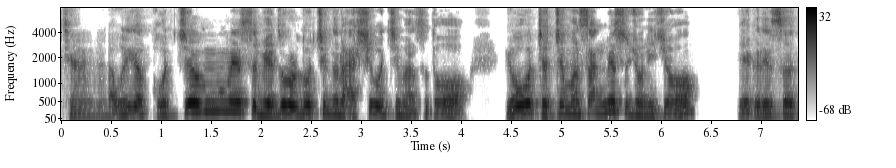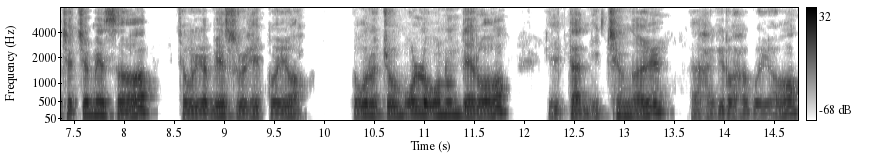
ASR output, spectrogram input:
자, 우리가 고점에서 매도를 놓친 건 아쉬웠지만서도 요 저점은 쌍매수 존이죠. 예, 그래서 저점에서 자, 우리가 매수를 했고요. 요거는 좀 올라오는 대로 일단 2층을 하기로 하고요.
